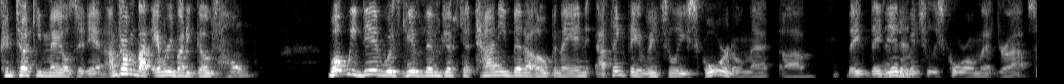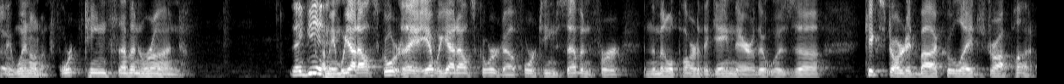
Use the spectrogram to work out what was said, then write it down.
Kentucky mails it in. I'm talking about everybody goes home. What we did was give them just a tiny bit of hope, and they I think they eventually scored on that. Uh, they they did eventually score on that drive. So they went on a 14-7 run. They did. I mean, we got outscored. They, yeah, we got outscored uh, 14 7 for in the middle part of the game there. That was uh, kickstarted by a Kool Aid's drop punt.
